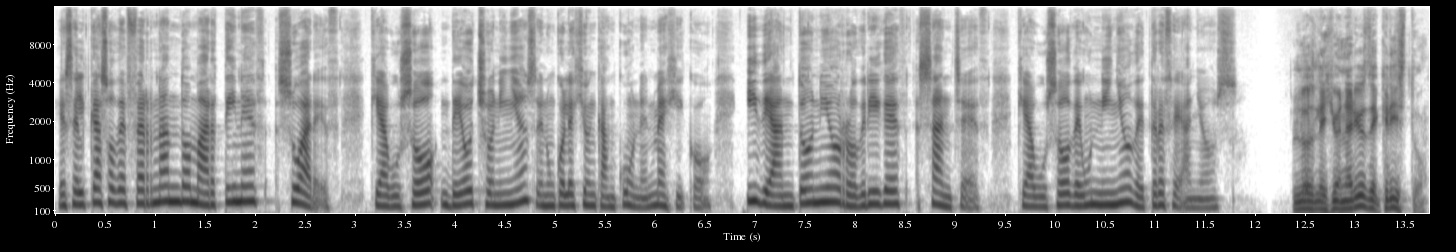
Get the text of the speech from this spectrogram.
Es el caso de Fernando Martínez Suárez, que abusó de ocho niñas en un colegio en Cancún, en México, y de Antonio Rodríguez Sánchez, que abusó de un niño de 13 años. Los legionarios de Cristo,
